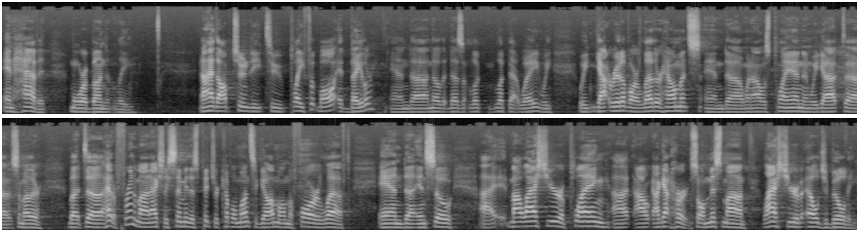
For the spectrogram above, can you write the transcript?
and have it more abundantly. And I had the opportunity to play football at Baylor, and uh, I know that doesn't look, look that way. We, we got rid of our leather helmets and uh, when I was playing, and we got uh, some other. But uh, I had a friend of mine actually send me this picture a couple months ago. I'm on the far left. And, uh, and so my last year of playing, I, I, got hurt. So I missed my last year of eligibility.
